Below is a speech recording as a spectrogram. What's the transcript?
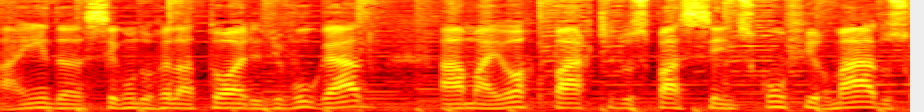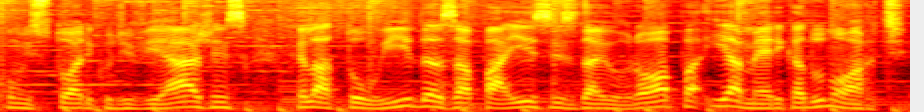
Ainda segundo o relatório divulgado, a maior parte dos pacientes confirmados com histórico de viagens relatou idas a países da Europa e América do Norte.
